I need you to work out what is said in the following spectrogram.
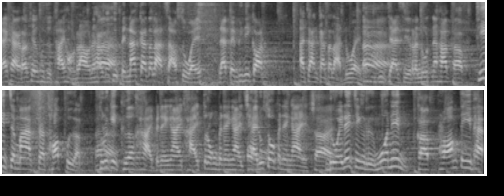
และแขกรับเชิญคนสุดท้ายของเรานะครับ อ่าก็คือเป็นนักการตลาดสาวสวย และเป็นพิธีกร อาจารย์การตลาดด้วยอ่าคุณแจนศิรนุชนะครับ ครับที่จะมากระเทบเปลือกอ่าธุรกิจเครือข่ายเป็นยังไงขายตรงเป็นยังไง แชร์ลูกโซ่เป็นยังไง ใช่รวยได้จริงหรือมั่วนิ่ม ครับ พร้อมตีแผ่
